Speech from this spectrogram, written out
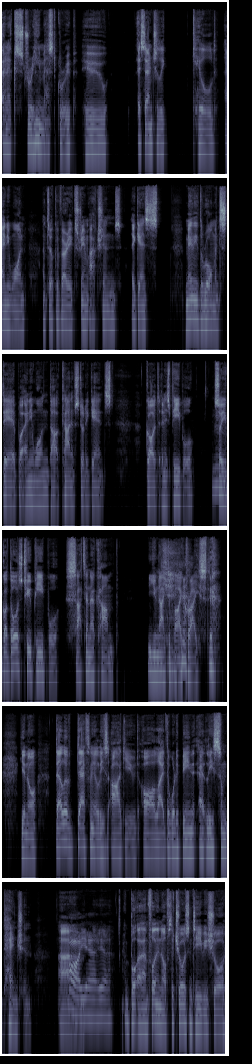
an extremist group who essentially killed anyone and took a very extreme actions against mainly the Roman state, but anyone that kind of stood against God and his people. So Mm. you've got those two people sat in a camp, united by Christ. you know, they'll have definitely at least argued, or like there would have been at least some tension. Um, oh yeah yeah but um, funny enough, the Chosen TV show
